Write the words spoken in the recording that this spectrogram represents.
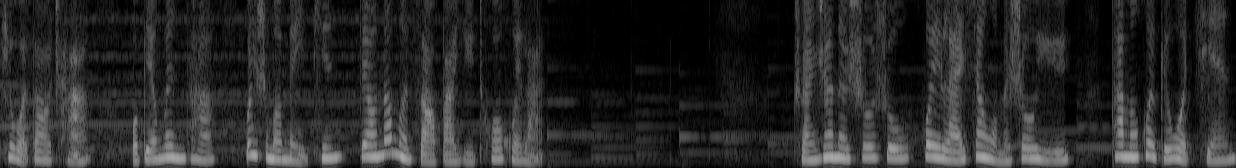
替我倒茶，我便问她为什么每天都要那么早把鱼拖回来。船上的叔叔会来向我们收鱼，他们会给我钱。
